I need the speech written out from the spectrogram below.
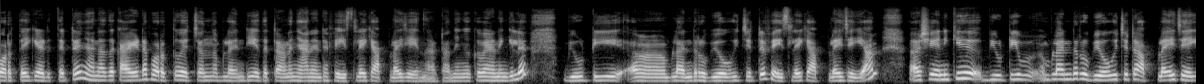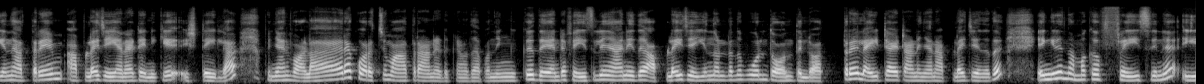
പുറത്തേക്ക് എടുത്തിട്ട് ഞാനത് കൈയുടെ പുറത്ത് വെച്ചൊന്ന് ബ്ലെൻഡ് ചെയ്തിട്ടാണ് ഞാൻ എന്റെ ഫേസിലേക്ക് അപ്ലൈ ചെയ്യുന്നത് കേട്ടോ. നിങ്ങൾക്ക് വേണമെങ്കിൽ ബ്യൂട്ടി ബ്ലെൻഡർ ഉപയോഗിച്ചിട്ട് ഫേസിലേക്ക് അപ്ലൈ ചെയ്യാം. പക്ഷേ എനിക്ക് ബ്യൂട്ടി ബ്ലെൻഡർ ഉപയോഗിച്ചിട്ട് അപ്ലൈ ചെയ്യുന്ന അത്രയും അപ്ലൈ ചെയ്യാനായിട്ട് എനിക്ക് ഇഷ്ടമില്ല അപ്പം ഞാൻ വളരെ കുറച്ച് മാത്രമാണ് എടുക്കുന്നത്. അപ്പം നിങ്ങൾക്ക് ഇത് എന്റെ ഫേസിൽ ഞാനിത് അപ്ലൈ ചെയ്യുന്നുണ്ടെന്ന് പോലും തോന്നത്തില്ലോ. അത്ര ലൈറ്റായിട്ടാണ് ഞാൻ അപ്ലൈ ചെയ്യുന്നത്. എങ്കിലും നമുക്ക് ഫേസിന് ഈ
